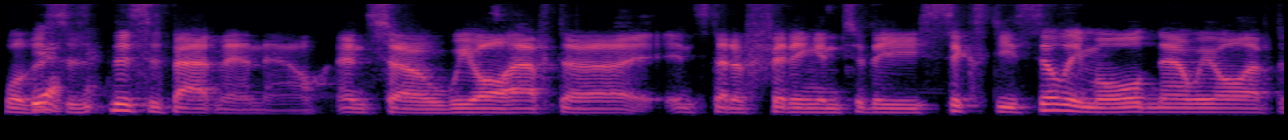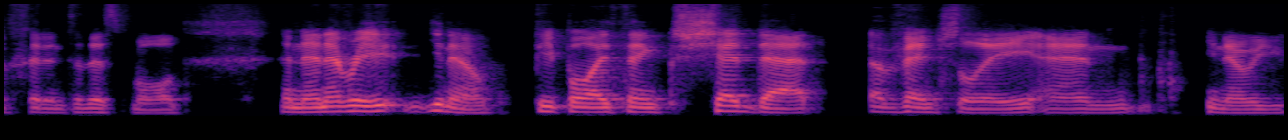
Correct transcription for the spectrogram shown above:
Well, this yeah. is this is Batman now, and so we all have to instead of fitting into the '60s silly mold, now we all have to fit into this mold. And then every you know people, I think, shed that eventually, and you know you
